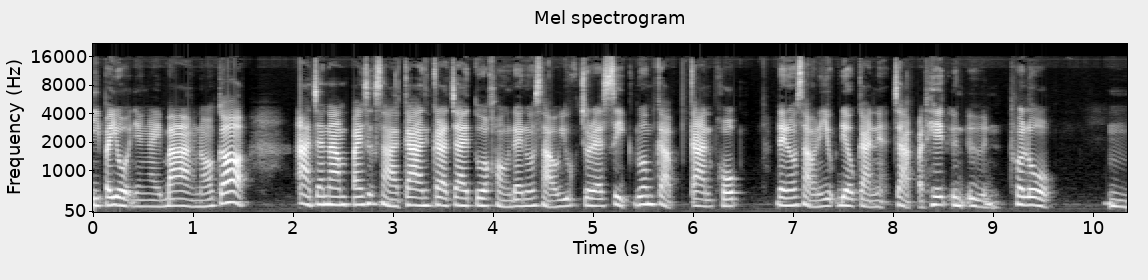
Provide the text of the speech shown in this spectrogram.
มีประโยชน์ยังไงบ้างเนาะก็อาจจะนำไปศึกษาการกระจายตัวของไดโนเสาร์ยุคจูราสสิกร่วมกับการพบไดโนเสาร์ในยุคเดียวกันเนี่ยจากประเทศอื่น ๆ ทั่วโลก อืม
